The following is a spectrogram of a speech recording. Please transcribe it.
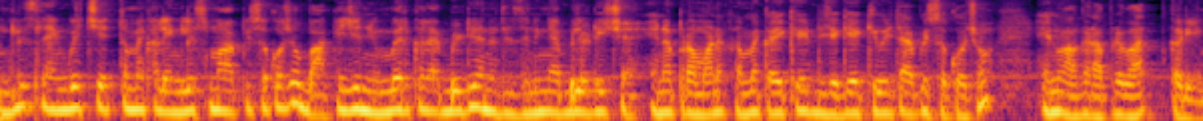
ઇંગ્લિશ લેંગ્વેજ છે તમે ખાલી ઇંગ્લિશમાં આપી શકો છો. બાકી જે ન્યુમેરિકલ એબિલિટી અને રિઝનિંગ એબિલિટી છે એના પ્રમાણે તમે કઈ કઈ જગ્યાએ કેવી રીતે આપી શકો છો એનું આગળ આપણે વાત કરીએ.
